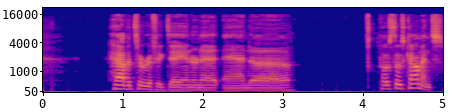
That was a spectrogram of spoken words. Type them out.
have a terrific day, Internet, and, uh, post those comments.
